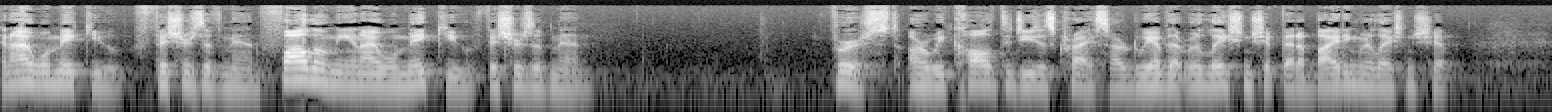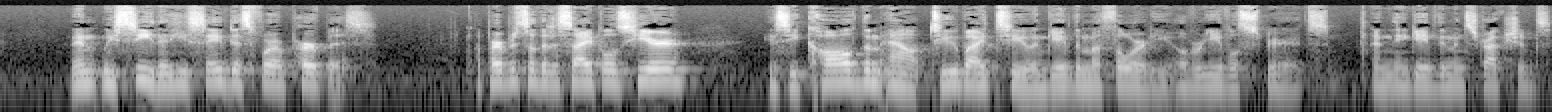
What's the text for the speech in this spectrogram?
and I will make you fishers of men. Follow me, and I will make you fishers of men. First, are we called to Jesus Christ? Or do we have that relationship, that abiding relationship? Then we see that He saved us for a purpose. The purpose of the disciples here is He called them out two by two and gave them authority over evil spirits. And He gave them instructions.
